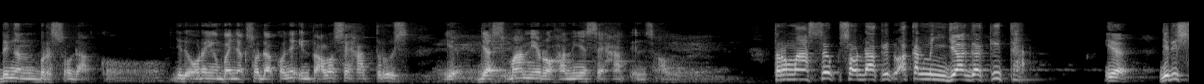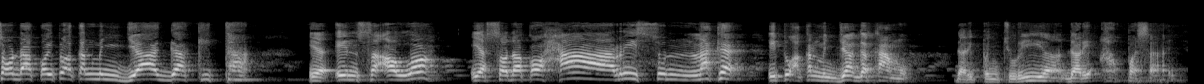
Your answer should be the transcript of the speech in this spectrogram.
Dengan bersodako. Jadi orang yang banyak sodakonya insya Allah sehat terus. Ya, jasmani rohaninya sehat insya Allah. Termasuk sodako itu akan menjaga kita. Ya, jadi sodako itu akan menjaga kita. Ya, insya Allah ya sodako harisun laka itu akan menjaga kamu dari pencurian, dari apa saja.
